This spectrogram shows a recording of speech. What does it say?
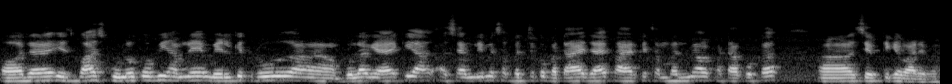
और इस बार स्कूलों को भी हमने मेल के थ्रू बोला गया है कि असेंबली में सब बच्चों को बताया जाए फायर के संबंध में और पटाखों का सेफ्टी के बारे में।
